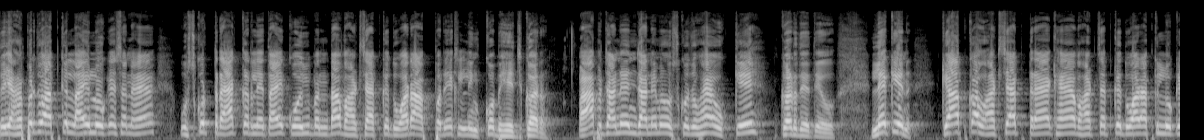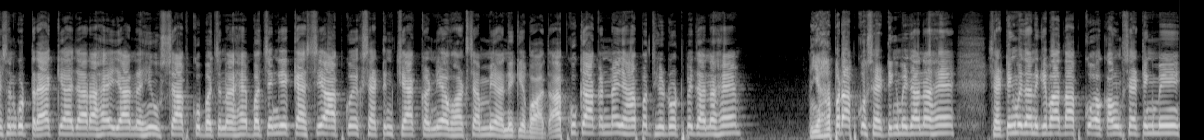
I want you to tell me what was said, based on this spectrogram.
तो यहाँ पर जो आपके लाइव लोकेशन है, उसको ट्रैक कर लेता है कोई भी बंदा व्हाट्सएप के द्वारा आप पर एक लिंक को भेजकर। आप जाने अनजाने में उसको जो है ओके कर देते हो। लेकिन क्या आपका व्हाट्सएप ट्रैक है? व्हाट्सएप के द्वारा आपकी लोकेशन को ट्रैक किया जा रहा है या नहीं, उससे आपको बचना है? बचेंगे कैसे? आपको एक सेटिंग चेक करनी है व्हाट्सएप में आने के बाद। आपको क्या करना है? यहाँ पर थ्री डॉट पे जाना है। यहाँ पर आपको सेटिंग में जाना है। सेटिंग में जाने के बाद आपको अकाउंट सेटिंग में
